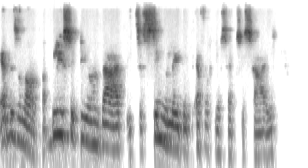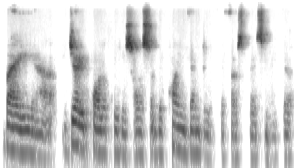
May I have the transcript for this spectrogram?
and there's a lot of publicity on that. It's a simulated effortless exercise by uh, Jerry Pollock, who was also the co-inventor of the first pacemaker.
